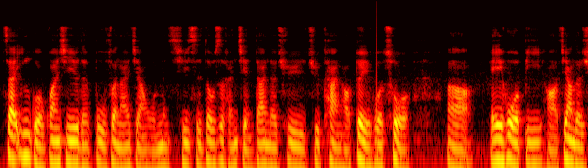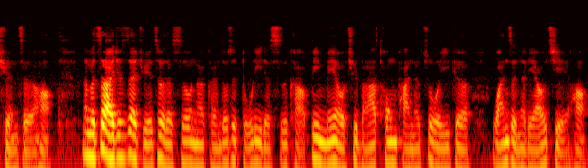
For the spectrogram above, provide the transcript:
在因果关系的部分来讲，我们其实都是很简单的去去看哈，对或错啊，A 或 B 哈这样的选择哈。那么再来就是在决策的时候呢，可能都是独立的思考，并没有去把它通盘的做一个完整的了解哈。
